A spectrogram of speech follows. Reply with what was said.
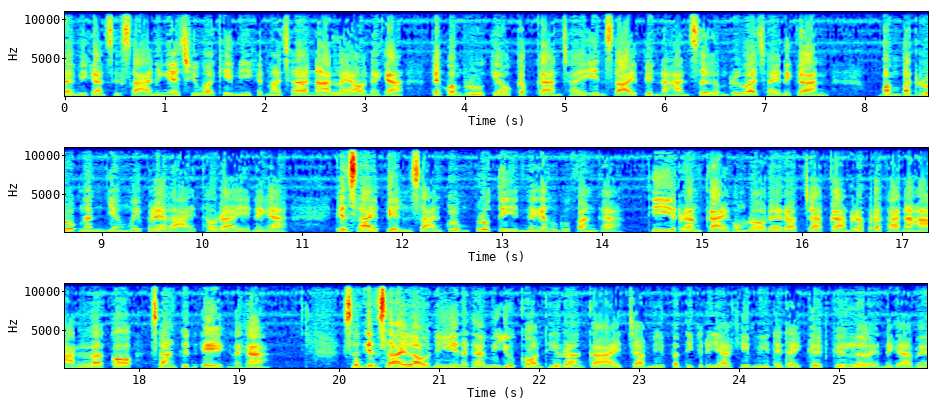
ได้มีการศึกษาในแง่ชีวเคมีกันมาช้านานแล้วนะคะแต่ความรู้เกี่ยวกับการใช้เอนไซม์เป็นอาหารเสริม หรือว่าใช้ในการบำบัดโรคนั้นยังไม่แพร่หลายเท่าไหร่นะคะเอนไซม์เป็นสารกลุ่มโปรตีนนะคะคุณผู้ฟังคะ ที่ร่างกายของเราได้รับจากการรับประทานอาหารแล้วก็สร้างขึ้นเองนะคะ ซึ่งเอนไซม์เหล่านี้นะคะมีอยู่ก่อนที่ร่างกายจะมีปฏิกิริยาเคมีใด ๆ เกิดขึ้นเลยนะคะแม้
